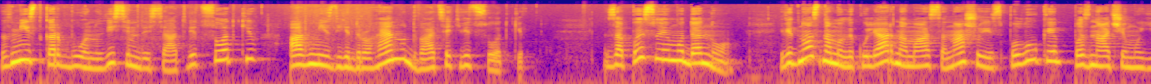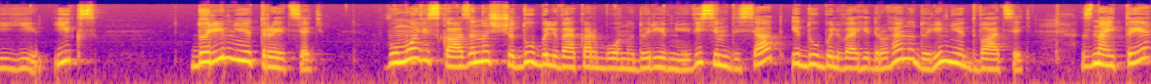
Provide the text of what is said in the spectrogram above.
вміст карбону 80%, а вміст гідрогену 20%. Записуємо дано. Відносна молекулярна маса нашої сполуки, позначимо її Х, дорівнює 30. В умові сказано, що дубль В карбону дорівнює 80 і дубль В гідрогену дорівнює 20. Знайти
